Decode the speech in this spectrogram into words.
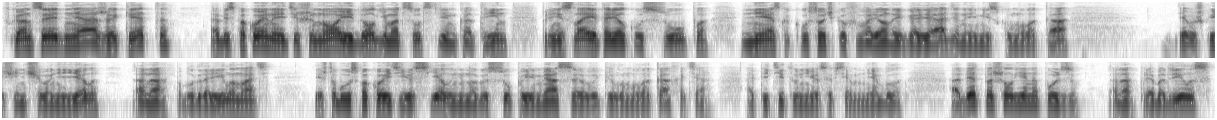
В конце дня Жакетта, обеспокоенная тишиной и долгим отсутствием Катрин, принесла ей тарелку супа, несколько кусочков вареной говядины и миску молока. Девушка еще ничего не ела, она поблагодарила мать, и, чтобы успокоить ее, съела немного супа и мяса, выпила молока, хотя аппетита у нее совсем не было. Обед пошел ей на пользу. Она приободрилась,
